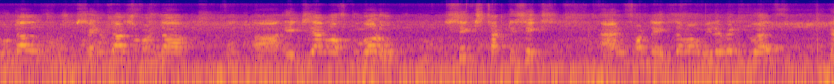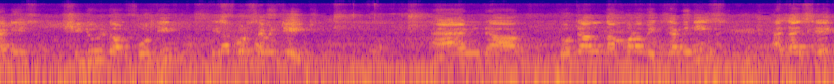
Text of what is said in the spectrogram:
total centers for the uh, exam of tomorrow 636 and for the exam of 11 12 that is scheduled on 14 is 478 and uh, total number of examinees as i said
